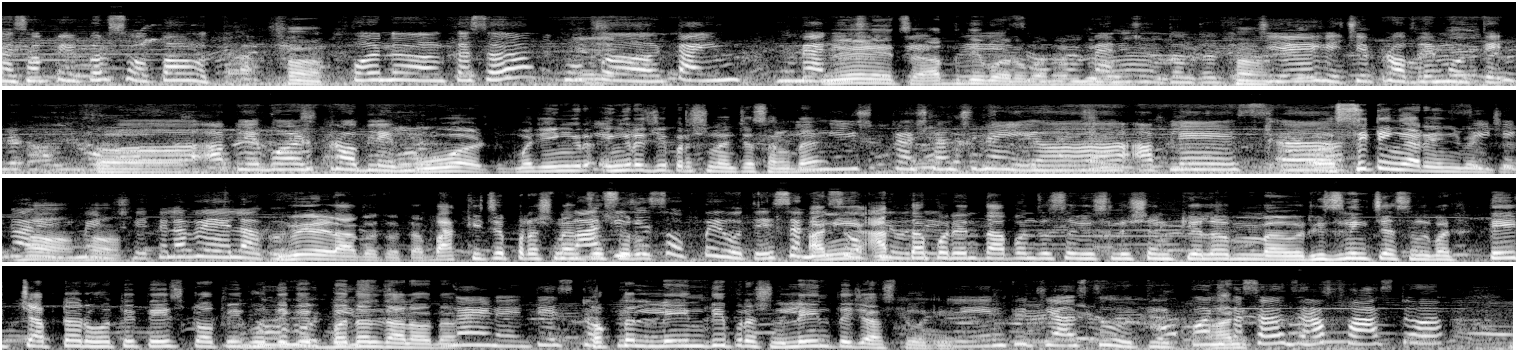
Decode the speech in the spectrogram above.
तसा पेपर सोपा होता. हां. पण अ, कसं खूप टाइम मॅनेज वेळेचं, अगदी बरोबर, अगदी मॅनेज. होत होतं. जे ह्याचे प्रॉब्लेम होते. अ, आपले वर्ड प्रॉब्लेम वर्ड म्हणजे इंग्र- इंग्रजी प्रश्नांच्या सांगताय? इंग्लिश प्रश्नांचे नाही अ, आपले सिटिंग अरेंजमेंट हां हां. अरेंजमेंटचे त्याला वेळ लागतो वेळ लागत होता. बाकीचे प्रश्नांचं बाकीचे स्वरूप सोपे होते. सगळे आणि सोपे होते. आतापर्यंत आपण जसं विश्लेषण केलं रिझनिंगच्या संदर्भात तेच चॅप्टर होते तेच टॉपिक होते की हो, हो, बदल तेच- झाला होता. नाही नाही तेच फक्त लेंदी प्रश्न लेंथ जास्त होती. लेंथ जास्त होती. पण आणि- कसं जरा फास्ट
